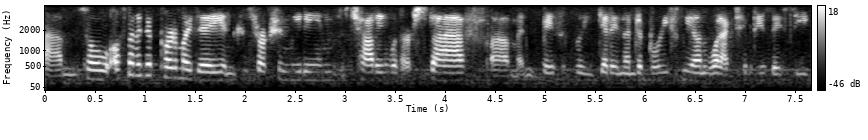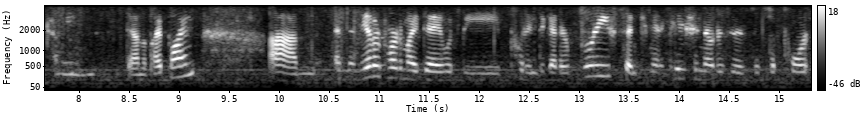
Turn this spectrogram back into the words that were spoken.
Um, so I'll spend a good part of my day in construction meetings, chatting with our staff, um, and basically getting them to brief me on what activities they see coming down the pipeline. Um, and then the other part of my day would be putting together briefs and communication notices to support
